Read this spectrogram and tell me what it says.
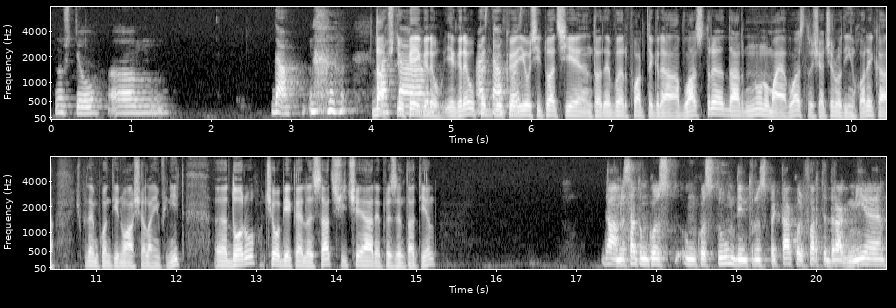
nu știu, um, da. Da, asta, știu că e greu. E greu pentru că fost. e o situație într-adevăr foarte grea a voastră, dar nu numai a voastră și a celor din Horeca și putem continua așa la infinit. Doru, ce obiect ai lăsat și ce a reprezentat el? Da, am lăsat un, cost, un costum dintr-un spectacol foarte drag mie,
